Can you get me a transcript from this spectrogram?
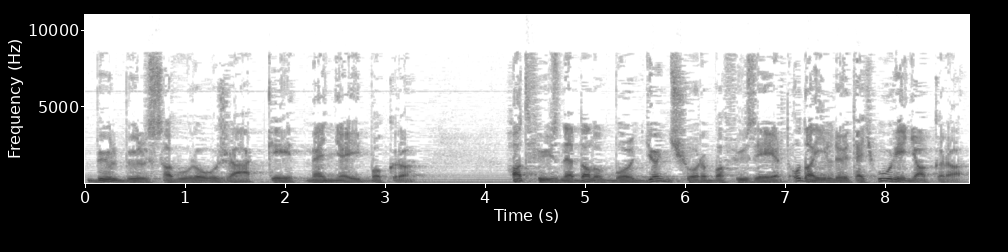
Bülbül szavú rózsák két mennyei bokra. Hadd fűzne dalokból gyöngysorba füzért, odaillőt egy húri nyakra.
